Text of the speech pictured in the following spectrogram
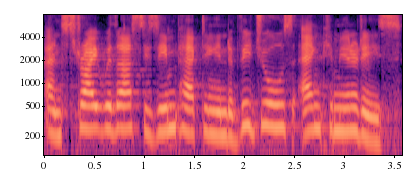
and straight with us is impacting individuals and communities.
